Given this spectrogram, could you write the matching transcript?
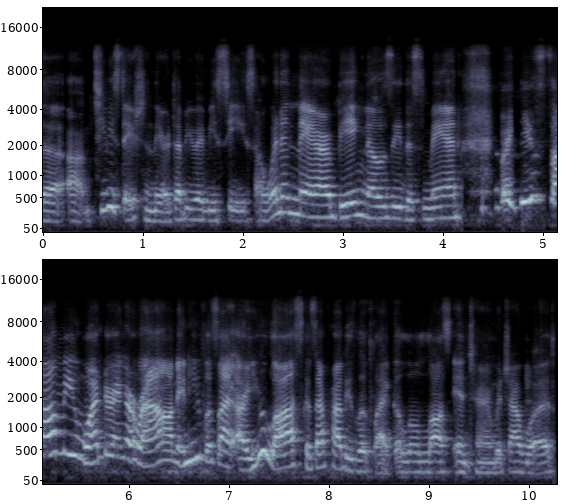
the um, TV station there, WABC. So I went in there being nosy. This man, but he saw me wandering around and he was like, Are you lost? Because I probably looked like a little lost intern, which I was.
